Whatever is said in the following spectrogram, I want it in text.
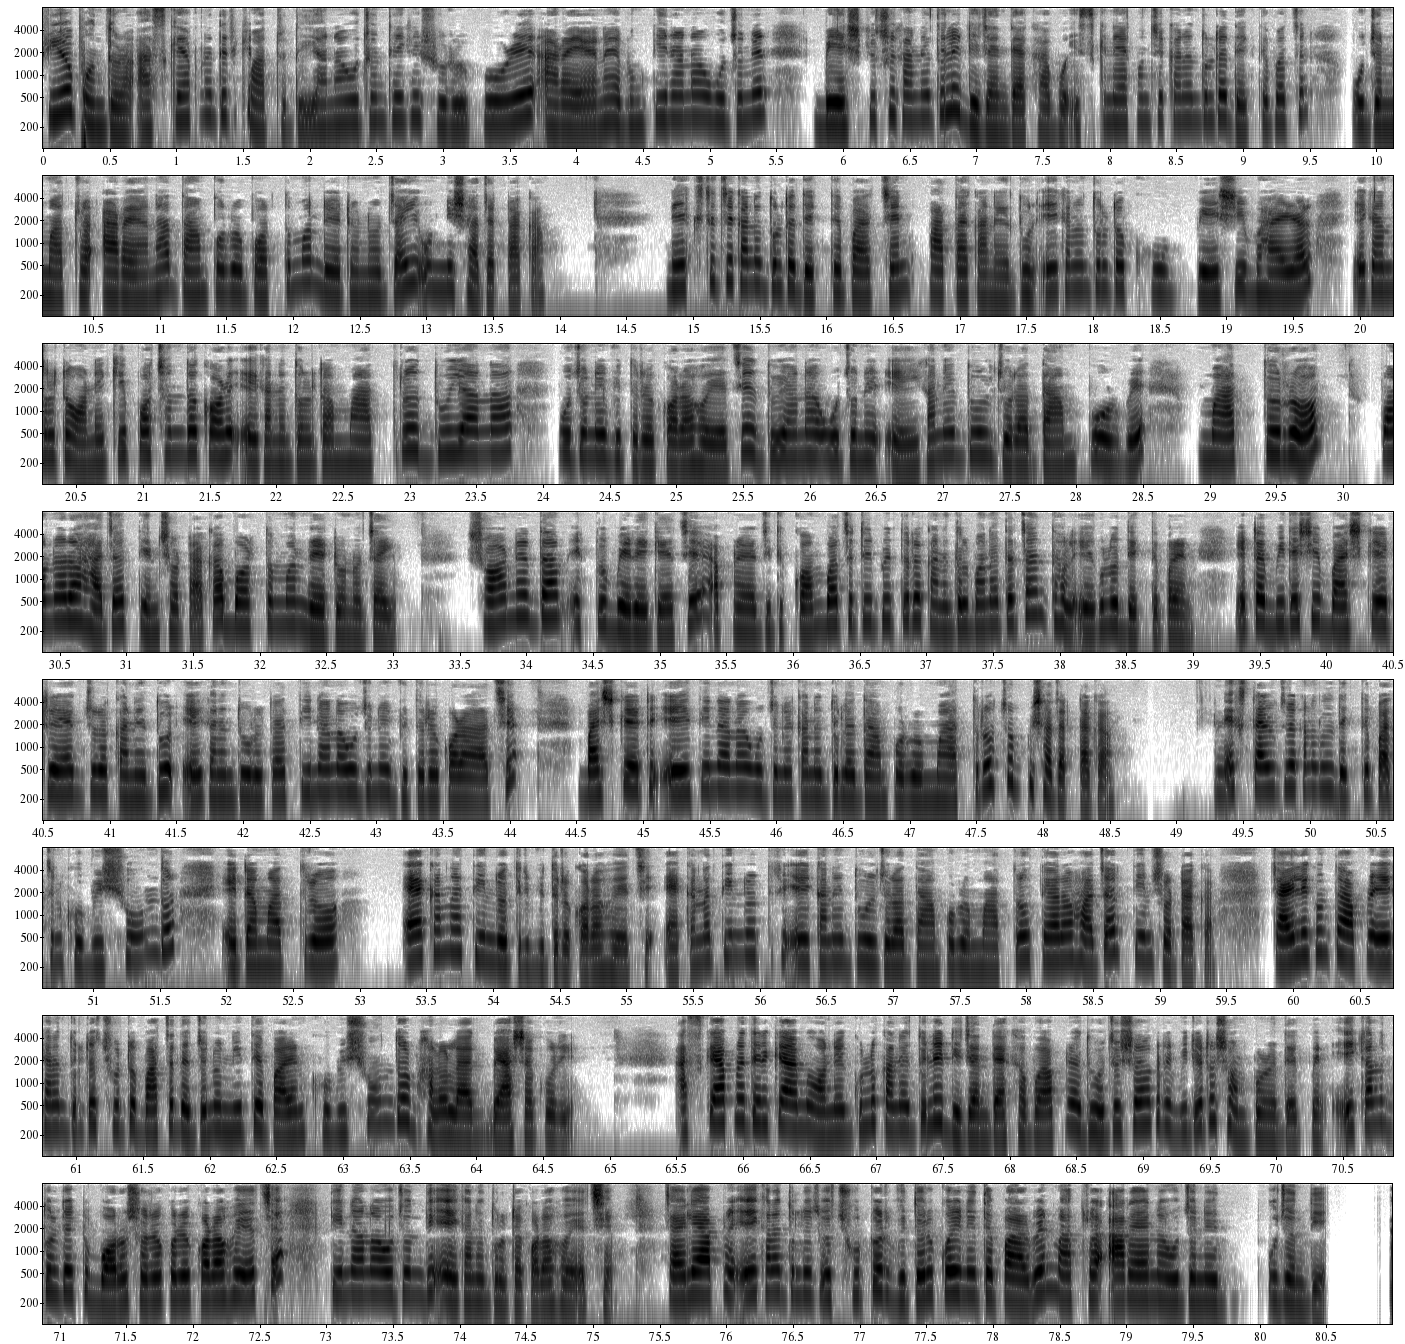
প্রিয় বন্ধুরা, আজকে আপনাদেরকে মাত্র দুই আনা ওজন থেকে শুরু করে আড়াই আনা এবং তিন আনা ওজনের বেশ কিছু কানের দুলের ডিজাইন দেখাবো। স্ক্রিনে এখন যে কানের দুলটা দেখতে পাচ্ছেন, ওজন মাত্র আড়াই আনা, দাম পড়বে বর্তমান রেট অনুযায়ী উনিশ হাজার টাকা। নেক্সট যে কানের দুলটা দেখতে পাচ্ছেন, পাতা কানের দুল। এই কানের দুলটা খুব বেশি ভাইরাল এই কানের দুলটা অনেকে পছন্দ করে। এই কানের দুলটা মাত্র দুই আনা ওজনের ভিতরে করা হয়েছে। দুই আনা ওজনের এই কানের দুল জোড়ার দাম পড়বে মাত্র পনেরো হাজার তিনশো টাকা বর্তমান রেট অনুযায়ী। স্বর্ণের দাম একটু বেড়ে গেছে। আপনারা যদি কম বাজেটের ভিতরে কানের দুল বানাতে চান, তাহলে এগুলো দেখতে পারেন। এটা বিদেশি বাইশ ক্যারেটের এক জোড়া কানের দুল এই কানের দুলটা তিন আনা ওজনের ভিতরে করা আছে। বাইশ ক্যারেটের এই তিন আনা ওজনের কানের দুলের দাম পড়বে মাত্র চব্বিশ হাজার টাকা। নেক্সট এক জোড়া কানের দুল দেখতে পাচ্ছেন, খুবই সুন্দর। এটা মাত্র এক আনা তিন রতির ভিতরে করা হয়েছে। এক আনা তিন রতির এই কানের দুল জোড়ার দাম পড়বে মাত্র তেরো হাজার তিনশো টাকা। চাইলে কিন্তু আপনার এই কানের দুলটা ছোটো বাচ্চাদের জন্য নিতে পারেন। খুবই সুন্দর, ভালো লাগবে, আশা করি। আজকে আপনাদেরকে আমি অনেকগুলো কানের দুলের ডিজাইন দেখাবো। আপনারা ধৈর্য সহকারে ভিডিওটা সম্পূর্ণ দেখবেন। এই কানের দুলটা একটু বড় সড়ো করে করা হয়েছে। তিন আনা ওজন দিয়ে এই কানের দুলটা করা হয়েছে। চাইলে আপনি এই কানের দুলটা ছোটোর ভিতরে করে নিতে পারবেন মাত্র আড়াই আনা ওজনের, ওজন দিয়ে।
